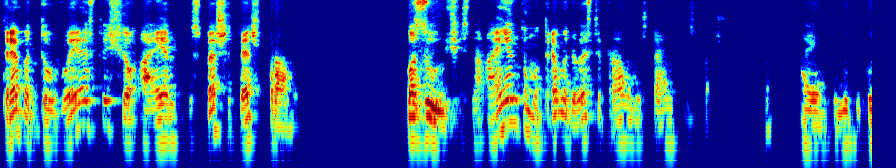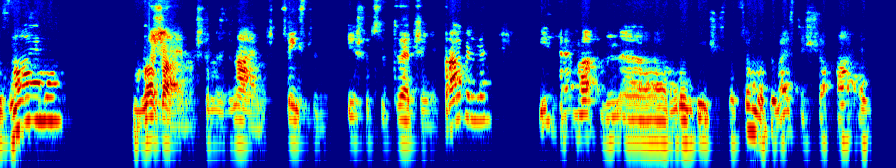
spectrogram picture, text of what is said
треба довести, що АН плюс перше теж правильно. Базуючись на АН, тому треба довести правильність АН плюс перше. АН ми типу знаємо, вважаємо, що ми знаємо, що це істина, і що це твердження правильне, і треба, е, ґрунтуючись на цьому, довести, що АН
